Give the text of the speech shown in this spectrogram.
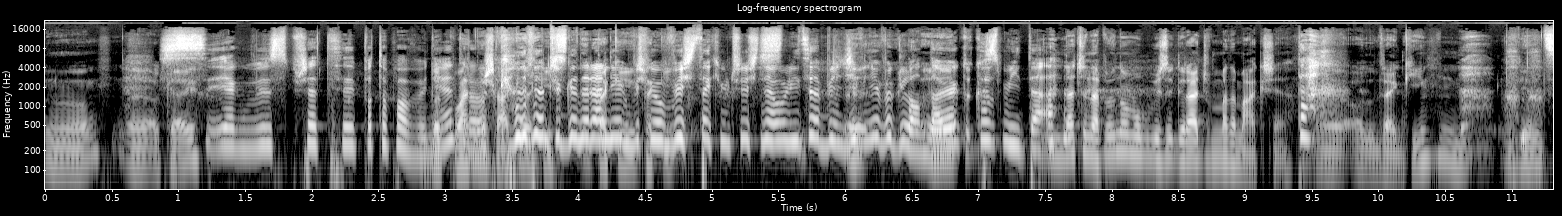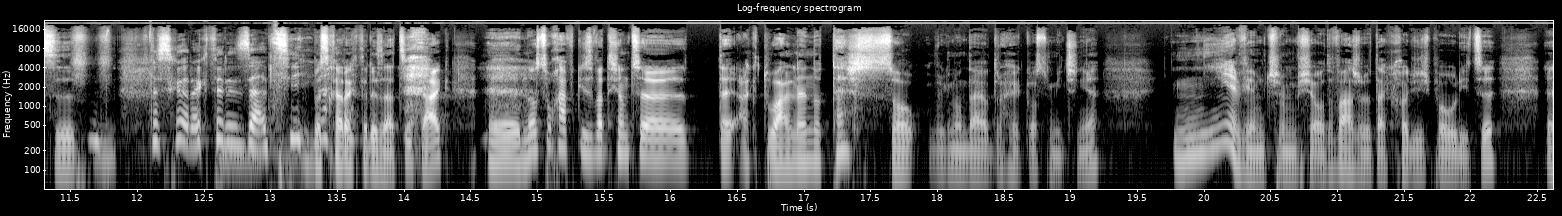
no, e, okej. S- Jakby sprzed y, potopowy, nie? Dokładnie Troszkę. tak, Znaczy generalnie taki- jakbyś miał taki- wyjść z takim czymś na ulicę, by dziwnie wyglądał, e, jak to- kosmita. Znaczy na pewno mógłbyś grać w Mad Maxie e, od ręki, więc e, Bez charakteryzacji. Bez charakteryzacji, tak. E, No słuchawki z 2000 te aktualne, no też są, wyglądają trochę kosmicznie. Nie wiem, czym się odważył tak chodzić po ulicy. E,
